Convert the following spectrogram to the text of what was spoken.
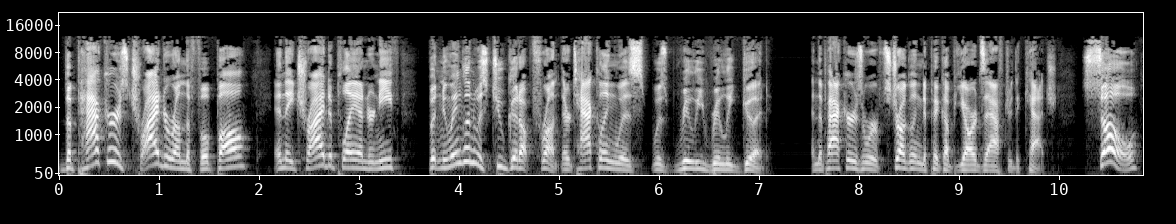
The Packers tried to run the football and they tried to play underneath, but New England was too good up front. Their tackling was was really really good. And the Packers were struggling to pick up yards after the catch. So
